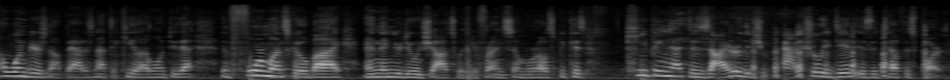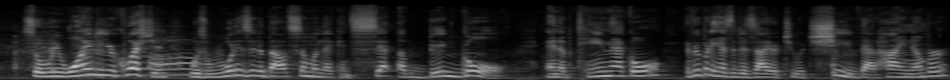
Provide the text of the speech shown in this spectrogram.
"Ah, one beer's not bad. It's not tequila. I won't do that. Then four months go by, and then you're doing shots with your friends somewhere else because keeping that desire that you actually did is the toughest part. So rewind to your question was what is it about someone that can set a big goal and obtain that goal? Everybody has a desire to achieve that high number,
